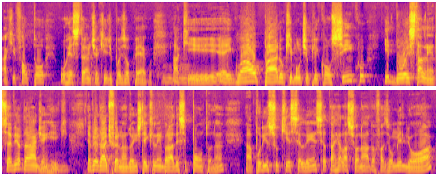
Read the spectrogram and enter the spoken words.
Aqui faltou o restante aqui, depois eu pego. Aqui é igual para o que multiplicou cinco e dois talentos. É verdade, Henrique. É verdade, Fernando. A gente tem que lembrar desse ponto, né? Ah, por isso que excelência está relacionado a fazer o melhor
